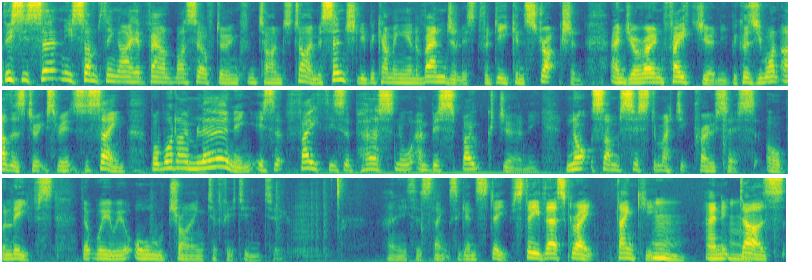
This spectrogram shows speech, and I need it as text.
This is certainly something I have found myself doing from time to time, essentially becoming an evangelist for deconstruction and your own faith journey because you want others to experience the same. But what I'm learning is that faith is a personal and bespoke journey, not some systematic process or beliefs that we were all trying to fit into. And he says, Thanks again, Steve. Steve, that's great. Thank you. Mm. And it mm. does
